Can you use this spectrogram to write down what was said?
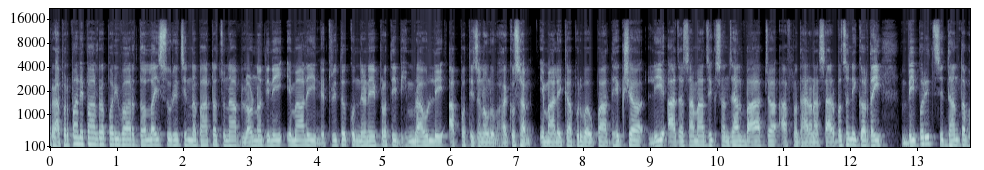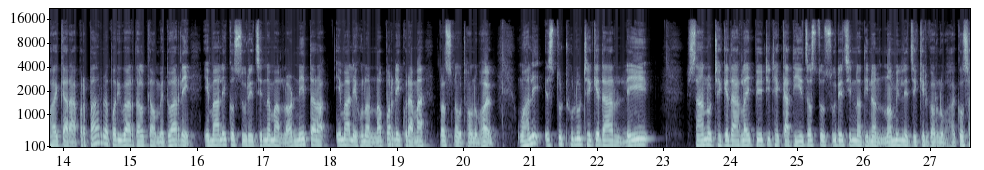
राप्रपा नेपाल र परिवार दललाई सूर्य चिन्हबाट चुनाव लड्न दिने एमाले नेतृत्वको निर्णयप्रति भीम राहुलले आपत्ति जनाउनु भएको छ। एमालेका पूर्व उपाध्यक्षले आज सामाजिक सञ्जालबाट आफ्नो धारणा सार्वजनिक गर्दै विपरीत सिद्धान्त भएका राप्रपा र परिवार दलका उम्मेद्वारले एमालेको सूर्य चिन्हमा लड्ने तर एमाले हुन नपर्ने कुरामा प्रश्न उठाउनुभयो। उहाँले यस्तो ठुलो ठेकेदारले सानो ठेकेदारलाई पेटी ठेक्का दिए जस्तो सूर्य चिन्ह दिन नमिल्ने जिकिर गर्नुभएको छ।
